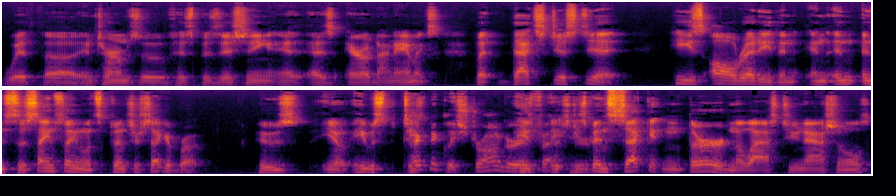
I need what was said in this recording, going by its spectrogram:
with uh, in terms of his positioning as aerodynamics. But that's just it. He's already then, and, and, and it's the same thing with Spencer Segerbrook, who's you know he was Technically stronger He's, he's been second and third in the last two nationals.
